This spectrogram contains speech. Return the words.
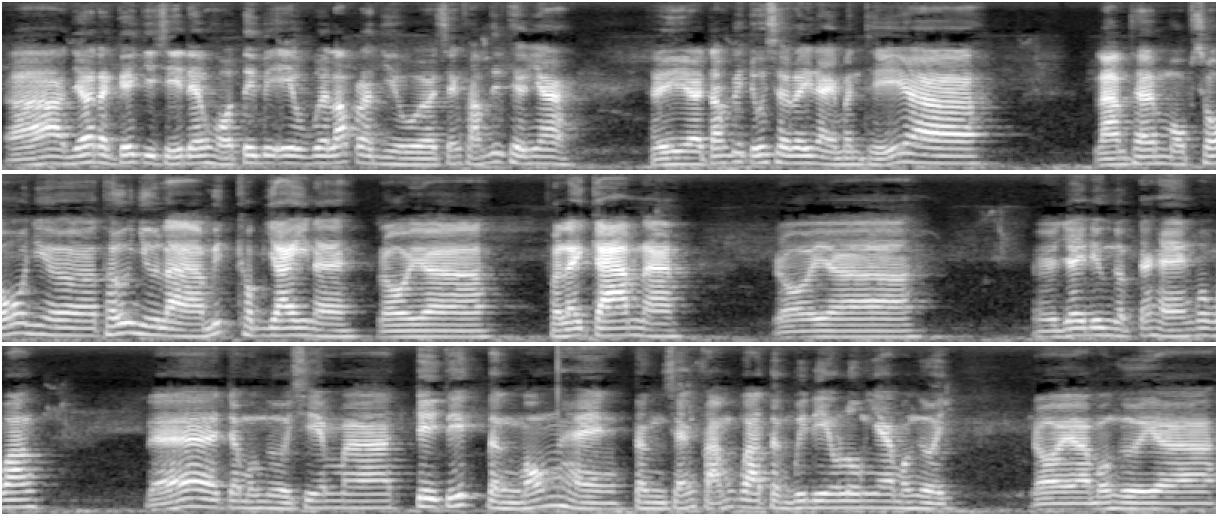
Đó, nhớ đăng ký chia sẻ để ủng hộ TBL Vlog ra nhiều ờ, sản phẩm tiếp theo nha. Thì trong cái chuỗi series này mình sẽ làm thêm một số như thứ như là mic không dây nè rồi uh, flycam nè rồi uh, dây điêu ngực chẳng hạn vân vân để cho mọi người xem à, chi tiết từng món hàng, từng sản phẩm qua từng video luôn nha mọi người. Rồi à, mọi người à,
